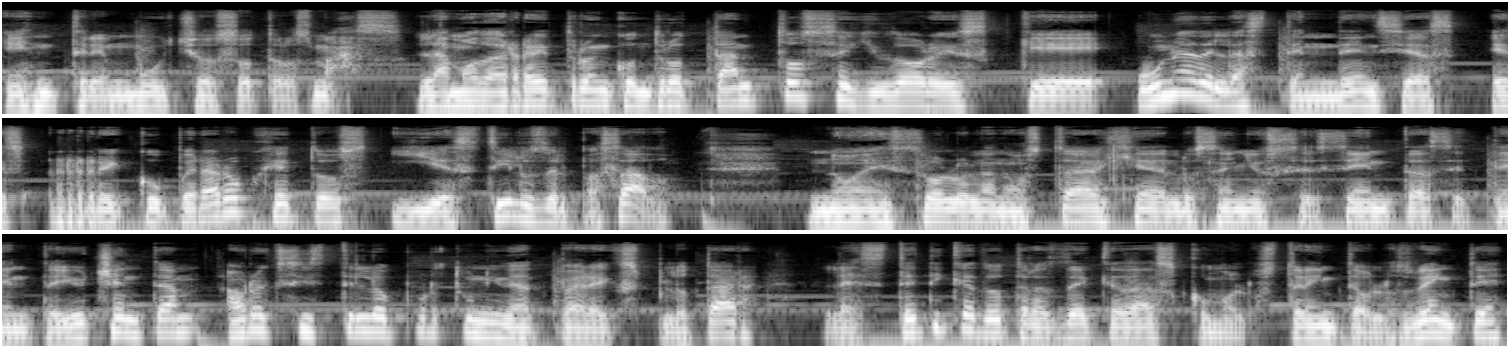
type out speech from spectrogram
entre muchos otros más. La moda retro encontró tantos seguidores que una de las tendencias es recuperar objetos y estilos del pasado. No es solo la nostalgia de los años 60, 70 y 80, ahora existe la oportunidad para explotar la estética de otras décadas como los 30 o los 20 e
